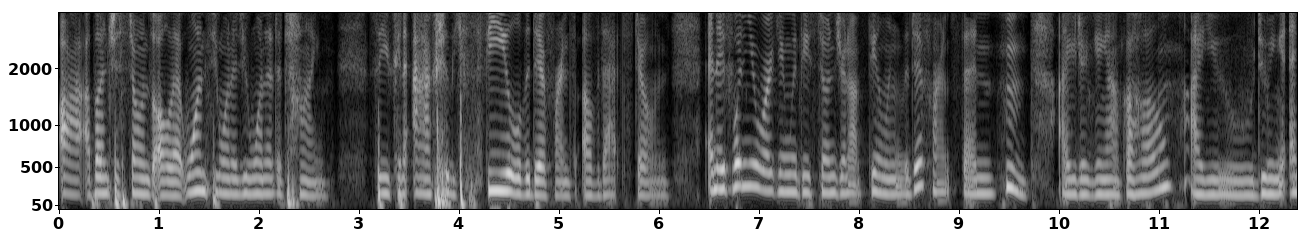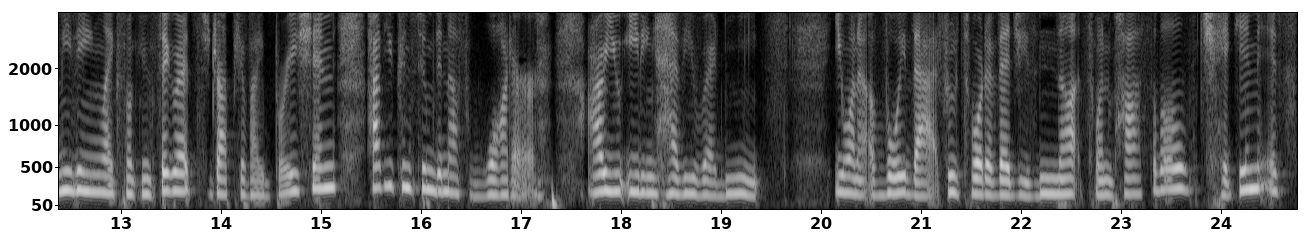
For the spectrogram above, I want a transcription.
uh, a bunch of stones all at once. You want to do one at a time so you can actually feel the difference of that stone. And if when you're working with these stones, you're not feeling the difference, then hmm, are you drinking alcohol? Are you doing anything like smoking cigarettes to drop your vibration? Have you consumed enough water? Are you eating heavy red meats? You want to avoid that. Fruits, water, veggies, nuts when possible. Chicken if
